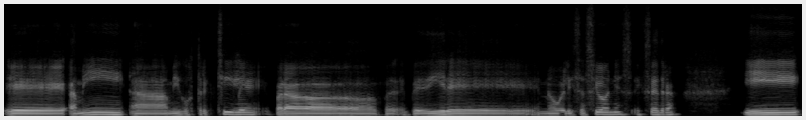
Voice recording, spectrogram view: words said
eh, a mí, a Amigos Trek Chile, para pe- pedir eh, novelizaciones, etcétera. Y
